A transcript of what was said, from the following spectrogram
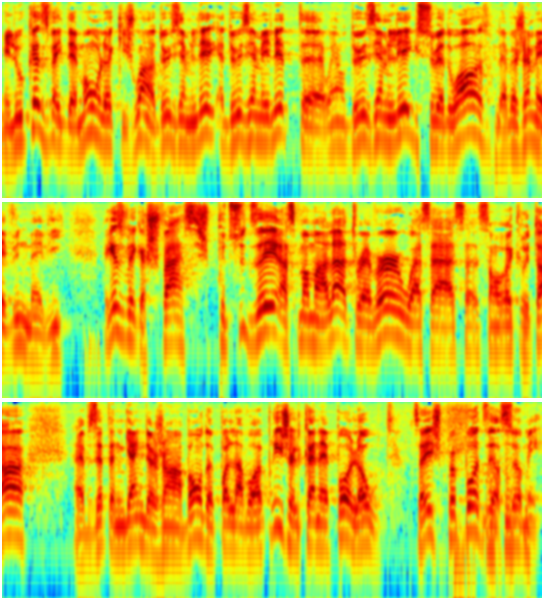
Mais Lucas Veidemo, là, qui jouait en deuxième, ligue, deuxième élite, deuxième ligue suédoise, je l'avais jamais vu de ma vie. Qu'est-ce que vous voulez que je fasse? Je peux-tu dire à ce moment-là à Trevor ou à son recruteur, vous êtes une gang de jambon de ne pas l'avoir pris, je ne le connais pas l'autre. Tu sais, je peux pas dire ça, mais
